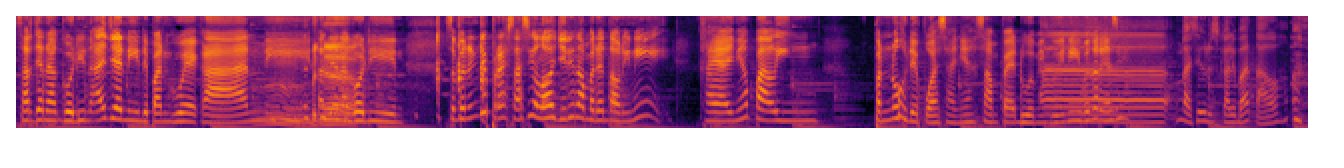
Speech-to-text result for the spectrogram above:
sarjana Godin aja nih depan gue kan nih Hmm, sarjana bener. Godin. Sebenarnya dia prestasi loh jadi Ramadan tahun ini kayaknya paling penuh deh puasanya sampai dua minggu ini bener gak sih? Eh, enggak sih udah sekali batal.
